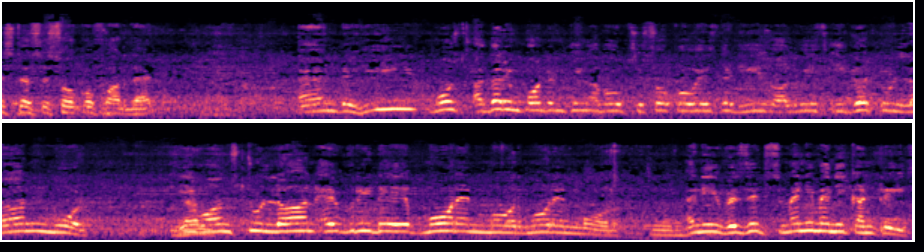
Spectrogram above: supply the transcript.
Mr. Sissoko for that. And he, most other important thing about Sissoko is that he is always eager to learn more. He Learn. wants to learn every day more and more, more and more. And he visits many, many countries.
